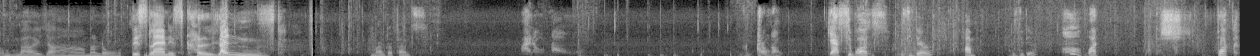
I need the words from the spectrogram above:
Kumbaya, my lord. This land is cleansed. My defense. I don't know. I don't know. Yes, it was. Is he there? Um, is he there? what? What the sh? Fuck.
